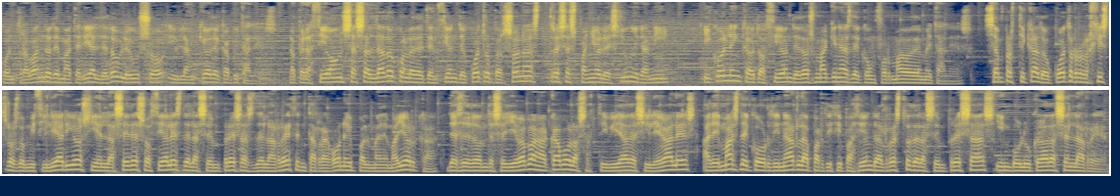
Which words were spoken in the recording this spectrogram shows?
contrabando de material de doble uso y blanqueo de capitales. La operación se ha saldado con la detención de cuatro personas, tres españoles y un iraní, y con la incautación de dos máquinas de conformado de metales. Se han practicado cuatro registros domiciliarios y en las sedes sociales de las empresas de la red en Tarragona y Palma de Mallorca, desde donde se llevaban a cabo las actividades ilegales, además de coordinar la participación del resto de las empresas involucradas en la red.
